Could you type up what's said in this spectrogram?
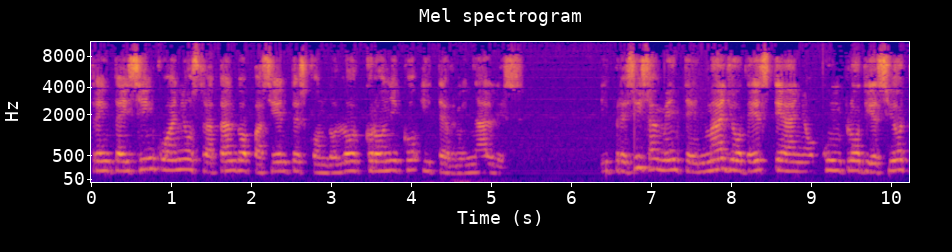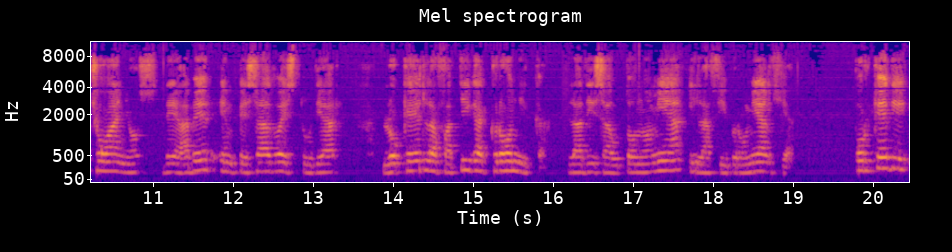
35 años tratando a pacientes con dolor crónico y terminales y precisamente en mayo de este año cumplo 18 años de haber empezado a estudiar lo que es la fatiga crónica, la disautonomía y la fibromialgia. ¿Por qué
